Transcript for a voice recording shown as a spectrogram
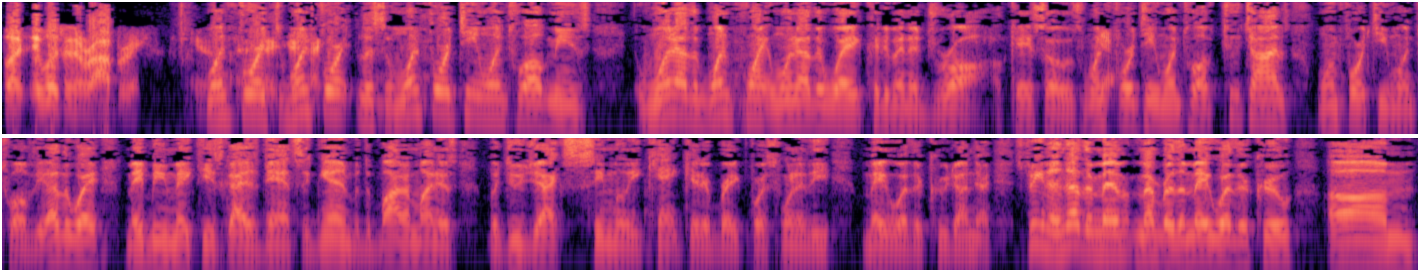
but it wasn't a robbery. You know, One four, I- I- one four. Listen, one fourteen, one twelve means one other one point, one other way could have been a draw. Okay, so it was one fourteen, one twelve two times, one fourteen, one twelve the other way. Maybe make these guys dance again. But the bottom line is, Badou Jack seemingly can't get a break for us. One of the Mayweather crew down there. Speaking of another mem- member of the Mayweather crew, um,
